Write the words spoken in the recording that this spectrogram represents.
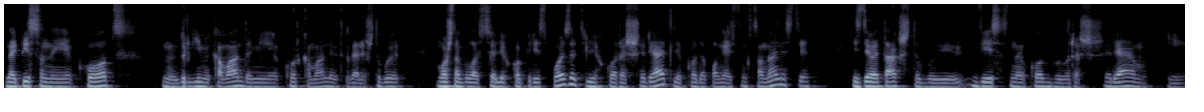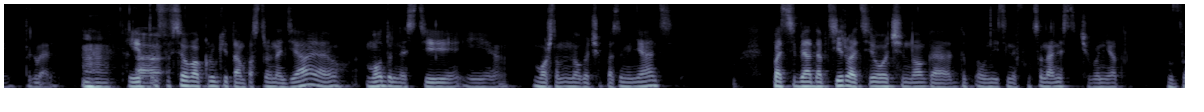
написанный код ну, другими командами, core-командами и так далее, чтобы можно было все легко переиспользовать, легко расширять, легко дополнять функциональности и сделать так, чтобы весь основной код был расширяем и так далее. И А- это все вокруг и там построено DI, модульности, и можно много чего позаменять, под себя адаптировать, и очень много дополнительных функциональностей, чего нет в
